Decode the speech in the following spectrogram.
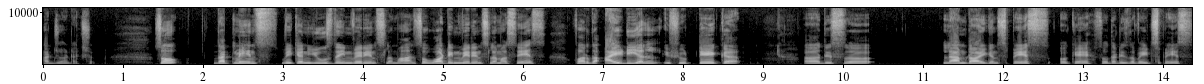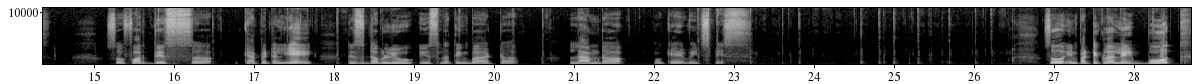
adjoint action. So, that means we can use the invariance lemma. So, what invariance lemma says for the ideal if you take uh, uh, this uh, lambda eigenspace. Okay. So, that is the weight space. So, for this uh, capital A this W is nothing but uh, lambda okay, weight space. So, in particularly both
